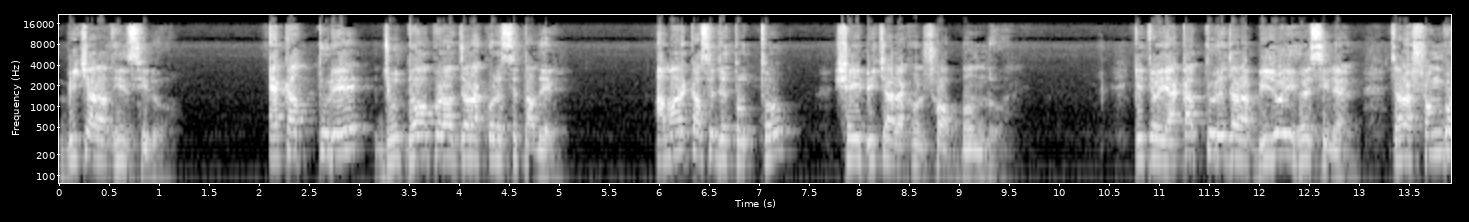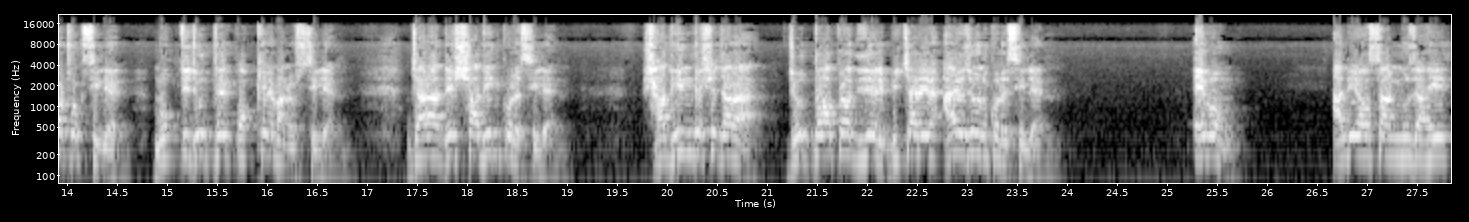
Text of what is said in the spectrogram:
বিচারাধীন ছিল। একাত্তরে যুদ্ধ অপরাধ যারা করেছে তাদের। আমার কাছে যে তথ্য, সেই বিচার এখন সব বন্ধ। কিন্তু ওই একাত্তরে যারা বিজয়ী হয়েছিলেন, যারা সংগঠক ছিলেন, মুক্তিযুদ্ধের পক্ষের মানুষ ছিলেন, যারা দেশ স্বাধীন করেছিলেন, স্বাধীন দেশে যারা যুদ্ধ অপরাধীদের বিচারের আয়োজন করেছিলেন। এবং আলী আহসান মুজাহিদ,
